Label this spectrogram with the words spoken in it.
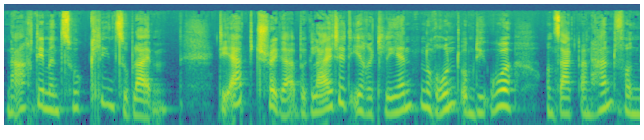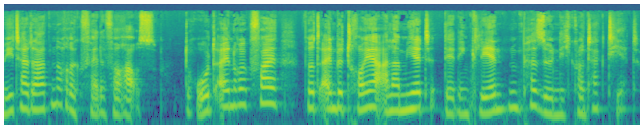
nach dem Entzug clean zu bleiben. Die App Trigger begleitet ihre Klienten rund um die Uhr und sagt anhand von Metadaten Rückfälle voraus. Droht ein Rückfall, wird ein Betreuer alarmiert, der den Klienten persönlich kontaktiert.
